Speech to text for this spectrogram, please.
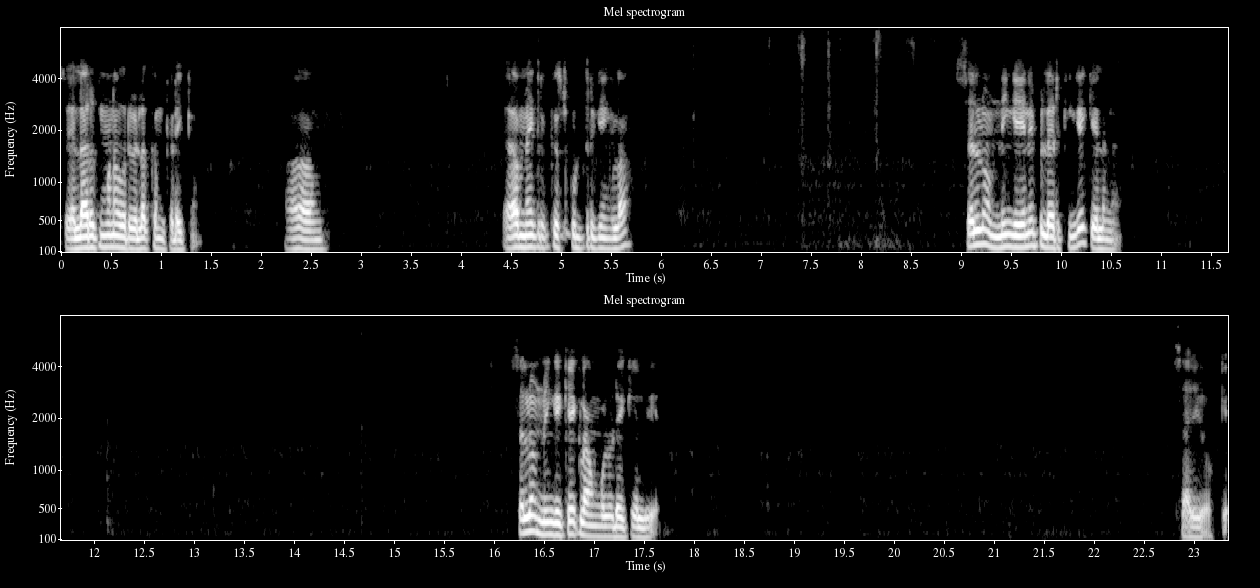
ஸோ எல்லாருக்குமான ஒரு விளக்கம் கிடைக்கும். ஏதாவது மைக் ரிக்வெஸ்ட் கொடுத்துருக்கீங்களா? செல்வம் நீங்க இணைப்பில் இருக்கீங்க கேளுங்க. செல்வம் நீங்க கேட்கலாம் உங்களுடைய கேள்வியை. சரி ஓகே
